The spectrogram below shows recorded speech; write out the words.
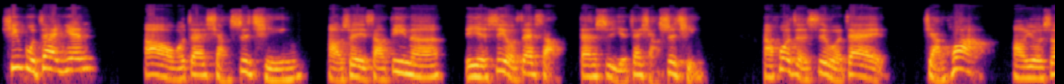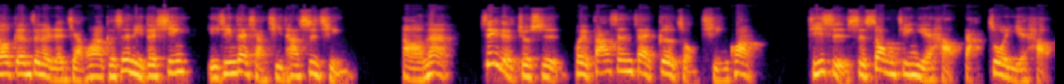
心不在焉。啊，我在想事情，啊，所以扫地呢也是有在扫，但是也在想事情，啊，或者是我在讲话，啊，有时候跟这个人讲话，可是你的心已经在想其他事情，啊，那这个就是会发生在各种情况，即使是诵经也好，打坐也好，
